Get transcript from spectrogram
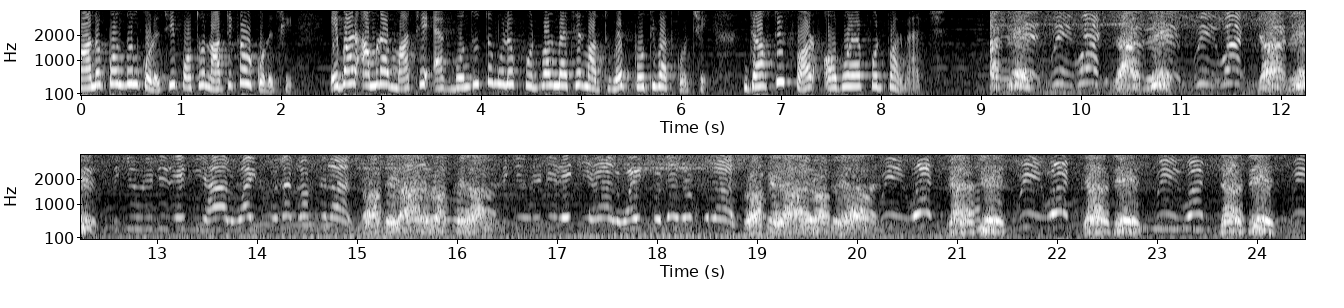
মানববন্ধন করেছি পথ নাটিকাও করেছি এবার আমরা মাঠে এক বন্ধুত্বমূলক ফুটবল ম্যাচের মাধ্যমে প্রতিবাদ করছি justice for Abhaya football match Justice! We want Justice! We want Justice! একই হাল হোয়াইট কোটার রক্তে লাল। রক্তে লাল রক্তে লাল। সিকিউরিটির একই হাল হোয়াইট কোটার রক্তে লাল। রক্তে লাল রক্তে লাল। We want Justice! We want Justice! We want Justice! We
